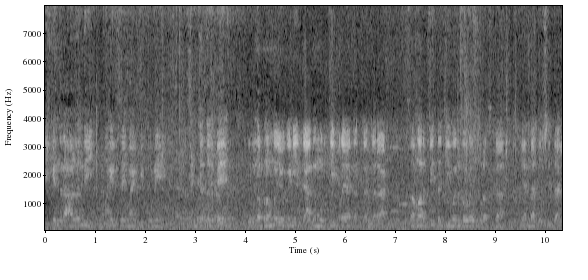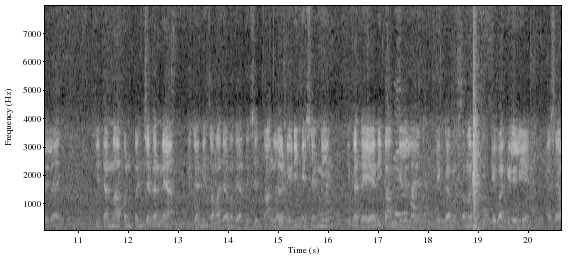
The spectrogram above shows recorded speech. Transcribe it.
केंद्र Alandi MAEER's M I T Pune यांच्यातर्फे पूर्ण ब्रह्मयोगिनी त्यागमूर्ती प्रयाग कराड समर्पित जीवन गौरव पुरस्कार यंदा घोषित झालेले आहेत की त्यांना आपण पंचकन्या की ज्यांनी समाजामध्ये अतिशय चांगलं डेडिकेशननी एका ध्येयाने काम केलेलं आहे एका समाजाची सेवा केलेली आहे अशा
